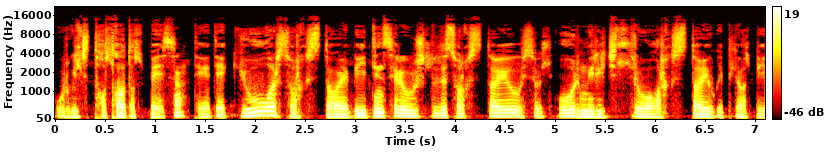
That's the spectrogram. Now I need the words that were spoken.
үргэлж толгойд бол байсан. Тэгээд яг юугаар сурах ёстой вэ? Би эдийн засгаар үргэлжлүүлээд сурах ёстой юу? Эсвэл өөр мэрэгжил рүү орох ёстой юу гэдгийг бол би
